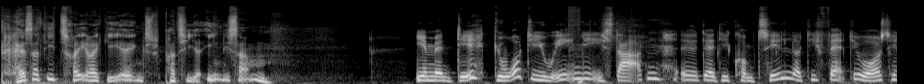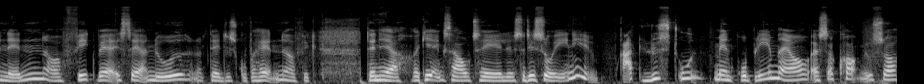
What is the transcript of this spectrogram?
Passer de tre regeringspartier egentlig sammen? Jamen, det gjorde de jo egentlig i starten, øh, da de kom til, og de fandt jo også hinanden og fik hver især noget, da de skulle forhandle og fik den her regeringsaftale. Så det så egentlig ret lyst ud, men problemet er jo, at så kom jo så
